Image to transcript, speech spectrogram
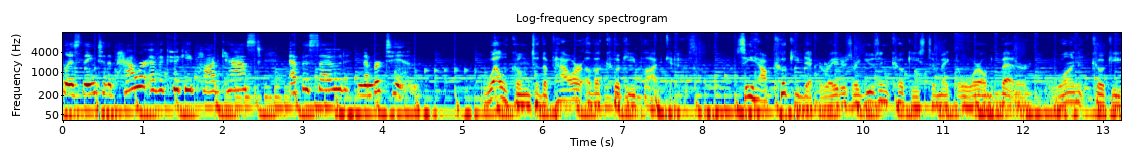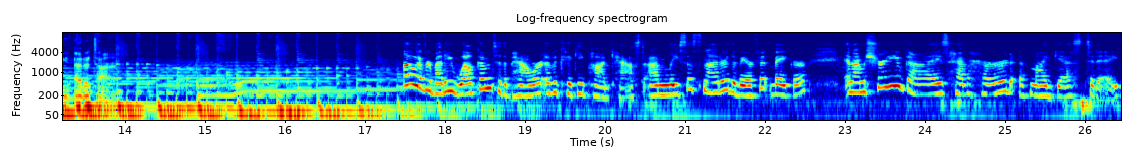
listening to the Power of a Cookie podcast, episode number 10. Welcome to the Power of a Cookie podcast. See how cookie decorators are using cookies to make the world better, one cookie at a time. Everybody. Welcome to the Power of a Cookie podcast. I'm Lisa Snyder, the Barefoot Baker, and I'm sure you guys have heard of my guest today.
